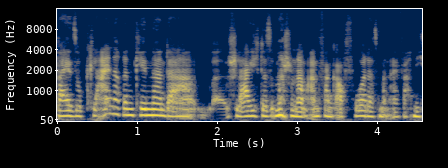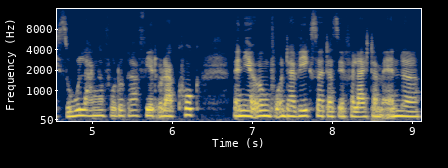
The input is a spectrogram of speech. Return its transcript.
bei so kleineren Kindern, da äh, schlage ich das immer schon am Anfang auch vor, dass man einfach nicht so lange fotografiert oder guck, wenn ihr irgendwo unterwegs seid, dass ihr vielleicht am Ende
